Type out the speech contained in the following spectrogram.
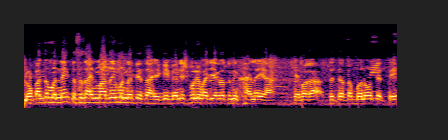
लोकांचं म्हणणंही तसंच आहे माझंही म्हणणं तेच आहे की गणेशपुरी भाजी एकदा तुम्ही खायला या. हे बघा तर ते आता बनवते ते.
